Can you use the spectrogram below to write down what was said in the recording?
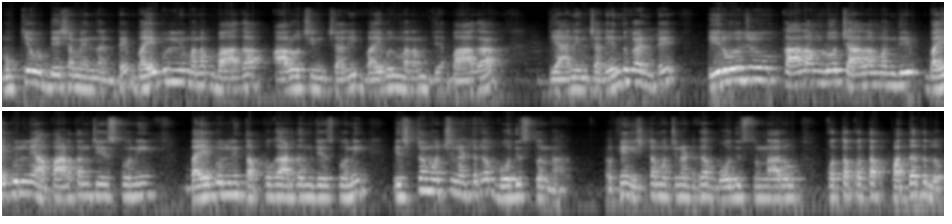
ముఖ్య ఉద్దేశం ఏంటంటే బైబిల్ని మనం బాగా ఆలోచించాలి బైబిల్ మనం బాగా ధ్యానించాలి. ఎందుకంటే ఈరోజు కాలంలో చాలామంది బైబిల్ని అపార్థం చేసుకొని బైబిల్ని తప్పుగా అర్థం చేసుకొని ఇష్టం వచ్చినట్టుగా బోధిస్తున్నారు. ఓకే? ఇష్టం వచ్చినట్టుగా బోధిస్తున్నారు. కొత్త కొత్త పద్ధతులు.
